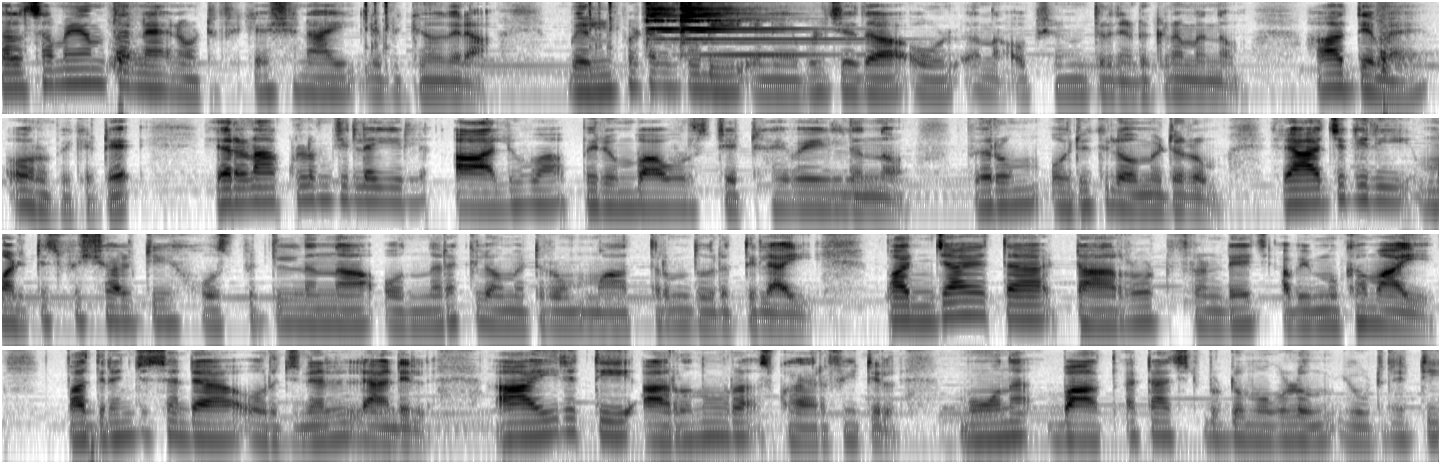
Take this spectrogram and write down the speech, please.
തത്സമയം തന്നെ നോട്ടിഫിക്കേഷനായി ലഭിക്കുന്നതിന് ബെൽ ബട്ടൺ കൂടി എനേബിൾ ചെയ്ത ഓൾ എന്ന ഓപ്ഷൻ തിരഞ്ഞെടുക്കണമെന്നും ആദ്യമേ ഓർമ്മിപ്പിക്കട്ടെ. എറണാകുളം ജില്ലയിൽ ആലുവ പെരുമ്പാവൂർ സ്റ്റേറ്റ് ഹൈവേയിൽ നിന്ന് വെറും ഒരു കിലോമീറ്ററും രാജഗിരി മൾട്ടി സ്പെഷ്യാലിറ്റി ഹോസ്പിറ്റലിൽ നിന്ന് ഒന്നര കിലോമീറ്ററും മാത്രം ദൂരത്തിലായി. പഞ്ചായത്ത് ടാർ റോഡ് ഫ്രണ്ടേജ് അഭിമുഖമായി പതിനഞ്ച് ആ ഒറിജിനൽ ലാൻഡിൽ ആയിരത്തി അറുന്നൂറ് സ്ക്വയർ ഫീറ്റിൽ മൂന്ന് ബാത്ത് അറ്റാച്ച്ഡ് ബെഡ്റൂമുകളും യൂട്ടിലിറ്റി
